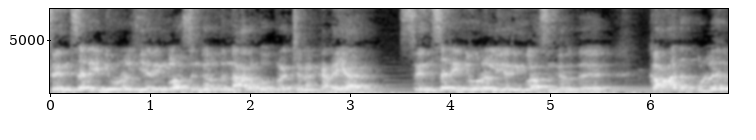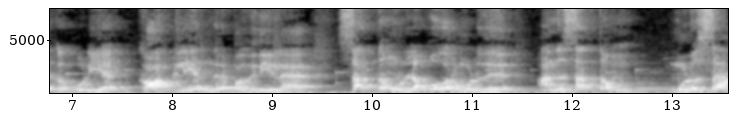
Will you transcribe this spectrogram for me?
சென்சரி நியூரல் ஹியரிங் லாஸ்ங்கிறது நரம்பு பிரச்சனை கிடையாது. சென்சரி நியூரல் ஹியரிங் லாஸ்ங்கிறது காதுக்குள்ள இருக்கக்கூடிய காக்லியருங்கிற பகுதியில சத்தம் உள்ள போகிற பொழுது அந்த சத்தம் முழுசா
